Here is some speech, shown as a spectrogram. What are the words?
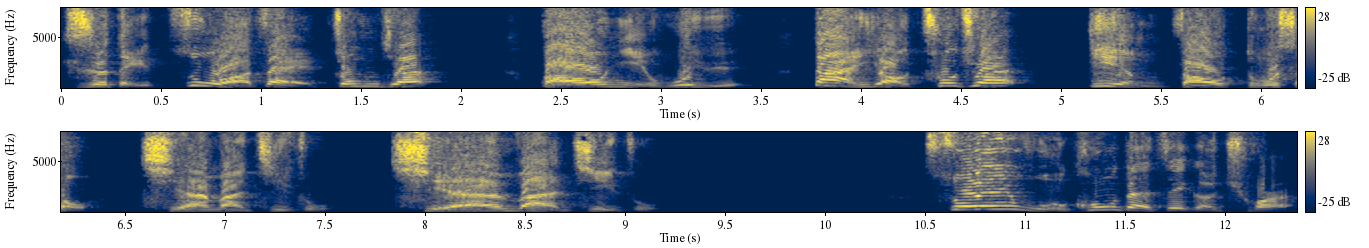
只得坐在中间，保你无虞。但要出圈，定遭毒手。”千万记住，千万记住，孙悟空的这个圈儿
